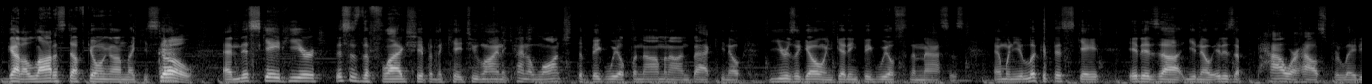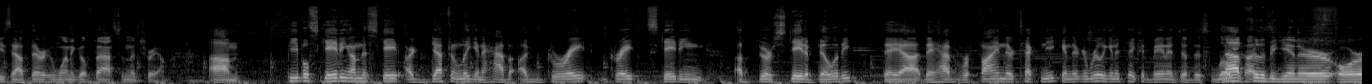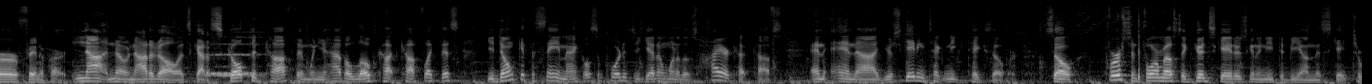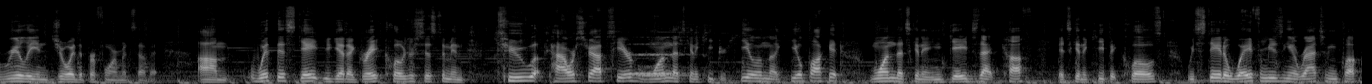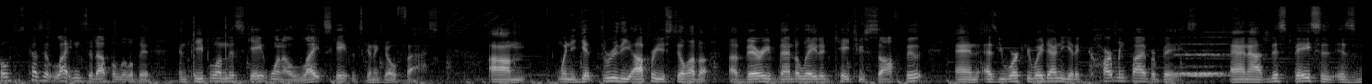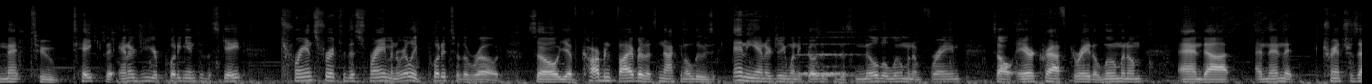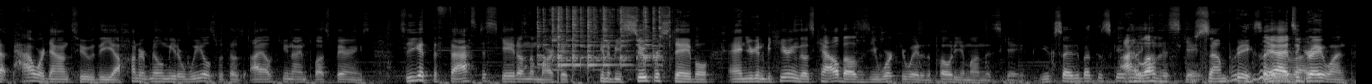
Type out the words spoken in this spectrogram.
Got a lot of stuff going on, like you said. Go. And this skate here, this is the flagship in the K2 line. It kind of launched the big wheel phenomenon back, you know, years ago and getting big wheels to the masses. And when you look at this skate, it is, uh, you know, it is a powerhouse for ladies out there who want to go fast on the trail. Um, people skating on this skate are definitely going to have a great, great skating uh, or skateability. They, uh, they have refined their technique and they're really going to take advantage of this low cut. Not cut. for the beginner or faint of heart. Not, no, not at all. It's got a sculpted cuff, and when you have a low cut cuff like this, you don't get the same ankle support as you get on one of those higher cut cuffs, and, and uh, your skating technique takes over. So first and foremost, a good skater is going to need to be on this skate to really enjoy the performance of it. Um, with this skate, you get a great closure system in two power straps here. One that's going to keep your heel in the heel pocket, one that's going to engage that cuff. It's going to keep it closed. We stayed away from using a ratcheting buckle just because it lightens it up a little bit, and people on this skate want a light skate that's going to go fast. Um, when you get through the upper, you still have a, a very ventilated K2 soft boot, and as you work your way down, you get a carbon fiber base. And uh, this base is, is meant to take the energy you're putting into the skate transfer it to this frame and really put it to the road. So you have carbon fiber that's not going to lose any energy when it goes into this milled aluminum frame. It's all aircraft grade aluminum and, uh, and then it transfers that power down to the 100 millimeter wheels with those ILQ9 Plus bearings. So you get the fastest skate on the market. It's going to be super stable, and you're going to be hearing those cowbells as you work your way to the podium on this skate. You excited about this skate? I Mike? love this skate. You sound pretty excited. Yeah, it's a great it. one.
